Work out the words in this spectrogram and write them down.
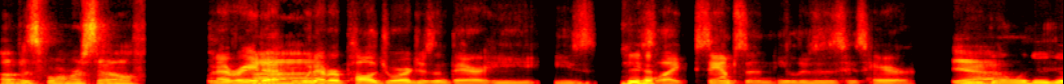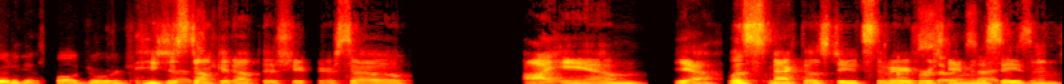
of his former self. Whenever he, Uh, whenever Paul George isn't there, he he's he's Yeah. like Samson. He loses his hair. Yeah, you can only do good against Paul George. he's just That's stunk it up this year. So I am, yeah, let's smack those dudes the very I'm first so game of the season.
